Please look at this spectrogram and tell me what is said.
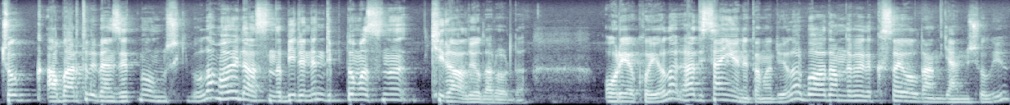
çok abartı bir benzetme olmuş gibi oldu ama öyle aslında birinin diplomasını kiralıyorlar orada. Oraya koyuyorlar. Hadi sen yönet ama diyorlar. Bu adam da böyle kısa yoldan gelmiş oluyor.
